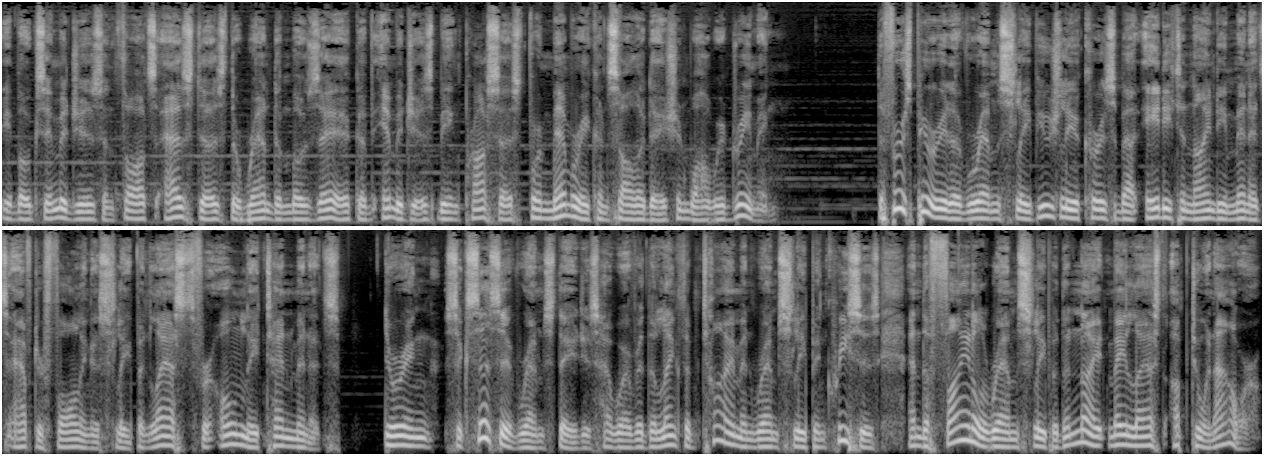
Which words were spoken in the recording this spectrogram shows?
evokes images and thoughts, as does the random mosaic of images being processed for memory consolidation while we're dreaming. The first period of REM sleep usually occurs about 80 to 90 minutes after falling asleep and lasts for only 10 minutes. During successive REM stages, however, the length of time in REM sleep increases, and the final REM sleep of the night may last up to an hour.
